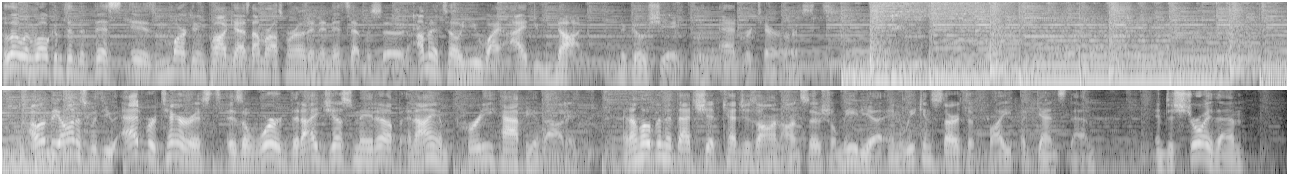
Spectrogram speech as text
Hello and welcome to the This Is Marketing Podcast. I'm Ross Marone, and in this episode, I'm going to tell you why I do not negotiate with advert terrorists. I'm going to be honest with you, advert terrorists is a word that I just made up, and I am pretty happy about it. And I'm hoping that that shit catches on on social media and we can start to fight against them and destroy them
